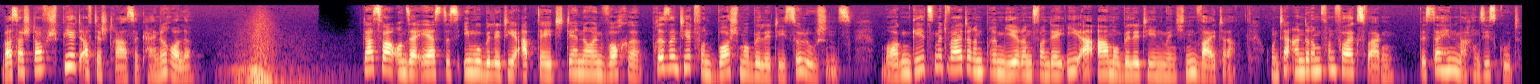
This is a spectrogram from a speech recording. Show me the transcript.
Wasserstoff spielt auf der Straße keine Rolle. Das war unser erstes E-Mobility-Update der neuen Woche, präsentiert von Bosch Mobility Solutions. Morgen geht's mit weiteren Premieren von der IAA Mobility in München weiter, unter anderem von Volkswagen. Bis dahin machen Sie's gut.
